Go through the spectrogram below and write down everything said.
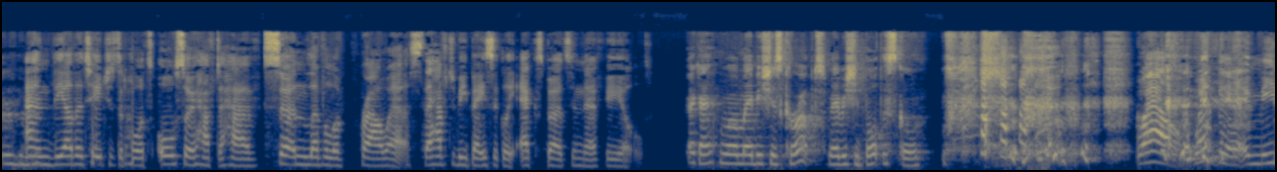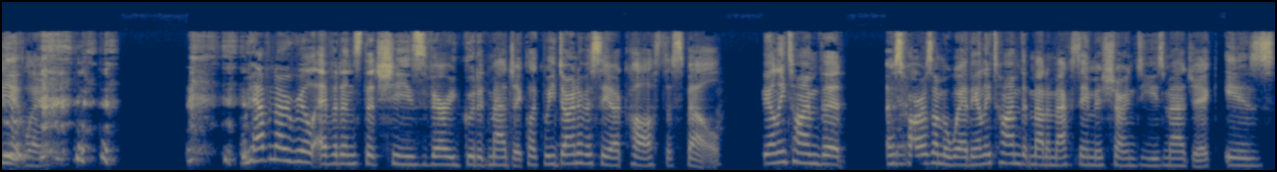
Mhm. And the other teachers at Hogwarts also have to have certain level of prowess. They have to be basically experts in their field. Okay, well maybe she's corrupt. Maybe she bought the school. Wow, went there immediately. We have no real evidence that she's very good at magic. Like, we don't ever see her cast a spell. The only time that, as far as I'm aware, the only time that Madame Maxime is shown to use magic is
